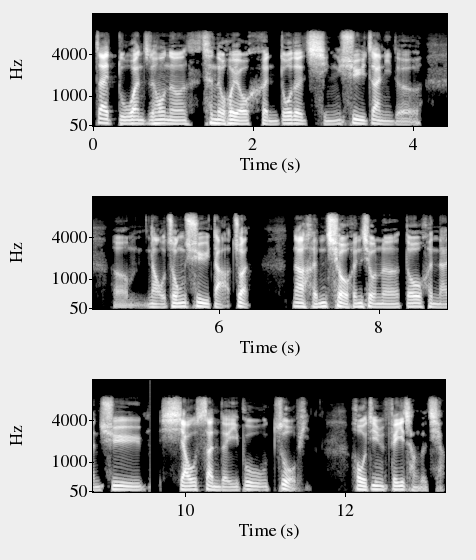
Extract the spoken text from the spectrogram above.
在读完之后呢，真的会有很多的情绪在你的呃脑中去打转。那很久很久呢，都很难去消散的一部作品，后劲非常的强。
